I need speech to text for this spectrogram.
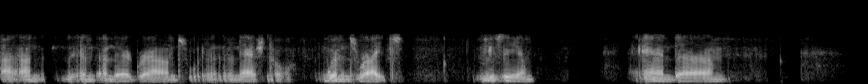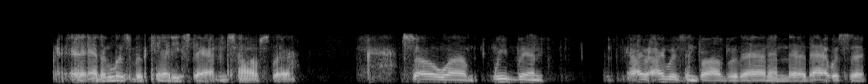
on, on their grounds, the National Women's Rights Museum, and um, at Elizabeth Cady Stanton's house there. So um, we've been. I, I was involved with that, and uh, that was a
